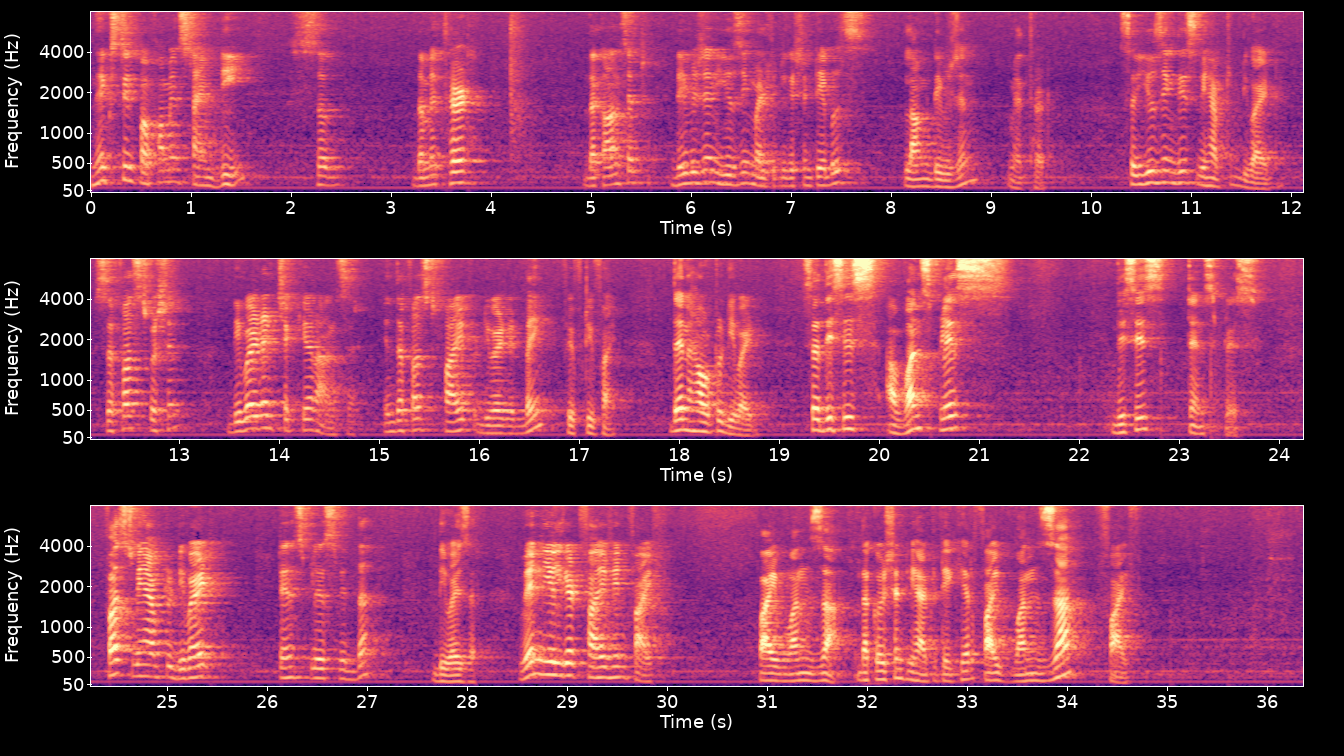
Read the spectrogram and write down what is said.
Next in performance time D, so the method, the concept division using multiplication tables, long division method. So using this we have to divide. So first question, divide and check your answer. In the first 5 divided by 55, then how to divide? So this is a ones place, this is tens place. First we have to divide tens place with the divisor. When you will get 5 in 5, 5 ones are, the quotient you have to take here 5 ones are 5.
